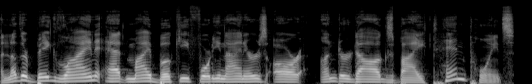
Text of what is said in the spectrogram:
Another big line at MyBookie 49ers are underdogs by 10 points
